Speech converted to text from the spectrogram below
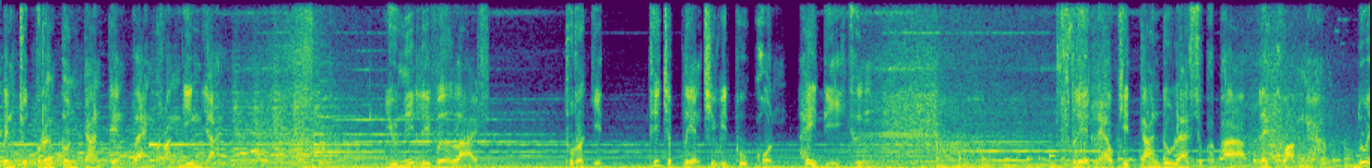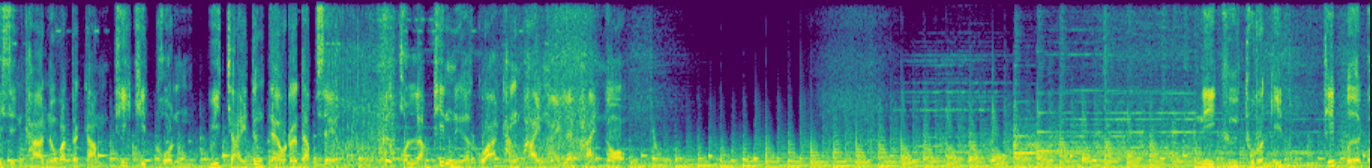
เป็นจุดเริ่มต้นการเปลี่ยนแปลงครั้งยิ่งใหญ่ Unilever Life ธุรกิจที่จะเปลี่ยนชีวิตผู้คนให้ดีขึ้น เปลี่ยนแนวคิดการดูแลสุขภาพและความงาม ด้วยสินค้านวัตกรรมที่คิดค้นวิจัยตั้งแต่ระดับเซลล์ เพื่อผลลัพธ์ที่เหนือกว่าทั้งภายในและภายนอกนี่คือธุรกิจที่เปิดโอ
